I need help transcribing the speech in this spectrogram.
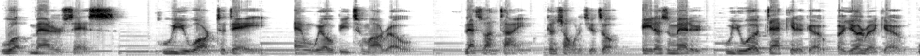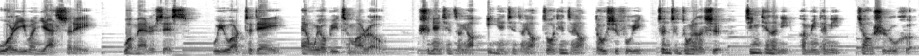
What matters is who you are today and will be tomorrow. Let's one time. 跟上我的节奏。It doesn't matter who you were a decade ago, a year ago, or even yesterday. What matters is who you are today and will be tomorrow. 十年前怎样，一年前怎样，昨天怎样，都是浮云。真正重要的是，今天的你和明天你将是如何。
